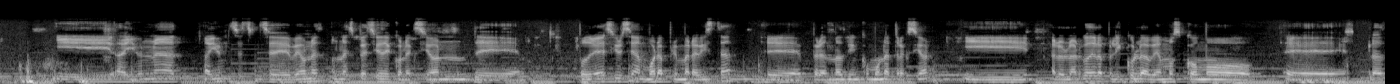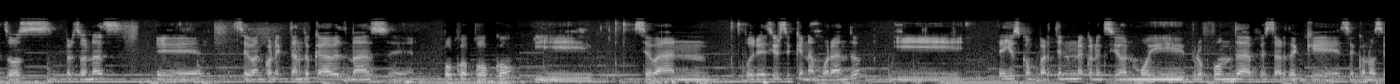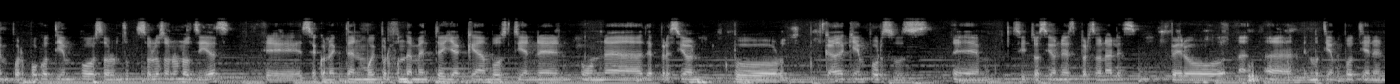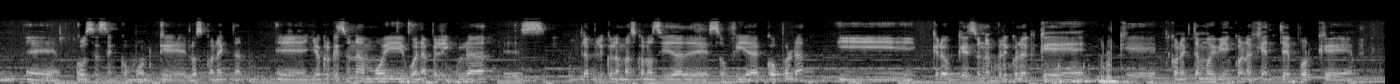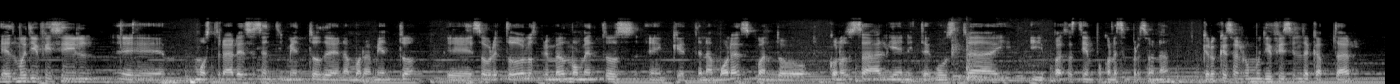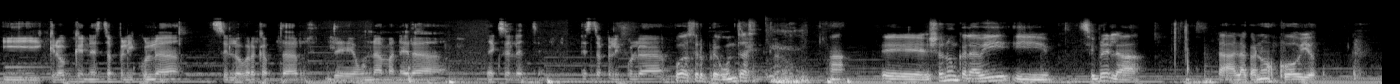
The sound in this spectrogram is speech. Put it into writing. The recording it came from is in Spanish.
y hay una, hay un, se, ve una, una especie de conexión de podría decirse amor a primera vista, eh, pero es más bien como una atracción. Y a lo largo de la película vemos cómo eh, las dos personas eh, se van conectando cada vez más poco a poco y se van, podría decirse que enamorando. Y ellos comparten una conexión muy profunda a pesar de que se conocen por poco tiempo, solo, son unos días. Eh, se conectan muy profundamente ya que ambos tienen una depresión por cada quien por sus eh, situaciones personales, pero al mismo tiempo tienen eh, cosas en común que los conectan. yo creo que es una muy buena película, la película más conocida de Sofía Coppola y creo que es una película que, que conecta muy bien con la gente porque es muy difícil eh, mostrar ese sentimiento de enamoramiento, eh, sobre todo los primeros momentos en que te enamoras, cuando conoces a alguien y te gusta y, y pasas tiempo con esa persona. Creo que es algo muy difícil de captar y creo que en esta película se logra captar de una manera excelente. Esta película... ¿Puedo hacer preguntas? Ah, eh, yo nunca la vi y siempre la, la, conozco, obvio,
